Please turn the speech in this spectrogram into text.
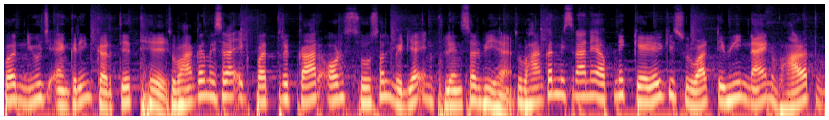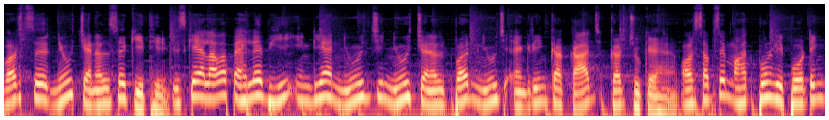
पर न्यूज़ एंकरिंग करते थे। शुभांकर मिश्रा एक पत्रकार और सोशल मीडिया इन्फ्लुएंसर भी है। शुभांकर मिश्रा ने अपने कैरियर की शुरुआत टीवी नाइन भारत वर्ष न्यूज़ चैनल से की थी। इसके अलावा पहले भी इंडिया न्यूज़ न्यूज़ चैनल पर न्यूज़ एंकरिंग का कार्य कर चुके हैं। और सबसे महत्वपूर्ण रिपोर्टिंग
